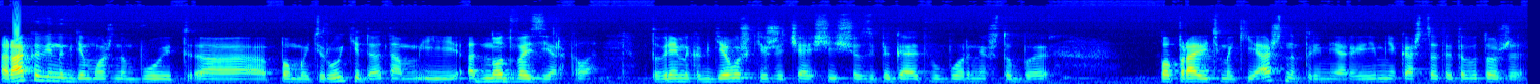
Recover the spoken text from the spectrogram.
раковины, где можно будет э, помыть руки, да, там и одно-два зеркала. В то время как девушки же чаще еще забегают в уборные, чтобы поправить макияж, например, и мне кажется, от этого тоже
